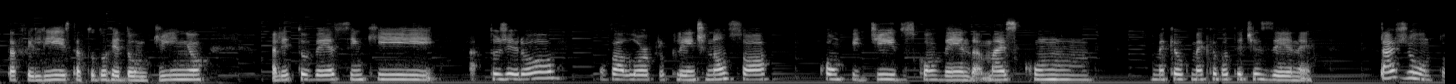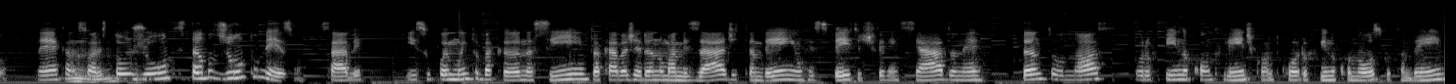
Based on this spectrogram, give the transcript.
está feliz, está tudo redondinho. Ali tu vê, assim, que tu gerou o valor para o cliente, não só com pedidos, com venda, mas com, como é que eu, como é que eu vou te dizer, né? Tá junto, né? Aquela uhum. história, estou junto, estamos junto mesmo, sabe? Isso foi muito bacana, assim, tu acaba gerando uma amizade também, um respeito diferenciado, né? Tanto nós, Orofino, com o cliente, quanto o Orofino conosco também.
